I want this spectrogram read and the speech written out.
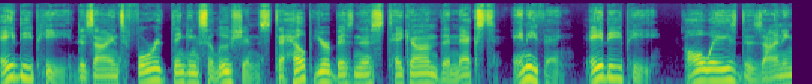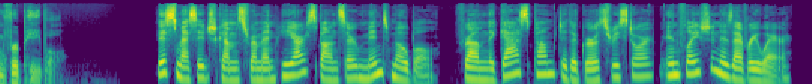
ADP designs forward thinking solutions to help your business take on the next anything. ADP, always designing for people. This message comes from NPR sponsor Mint Mobile. From the gas pump to the grocery store, inflation is everywhere.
